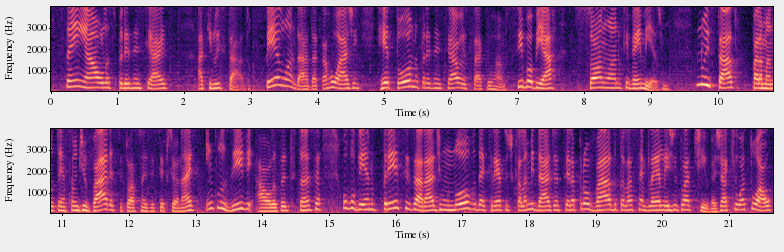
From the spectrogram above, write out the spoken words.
sem aulas presenciais aqui no estado. Pelo andar da carruagem, retorno presencial, Eustáquio Ramos, se bobear, só no ano que vem mesmo. No estado, para manutenção de várias situações excepcionais, inclusive aulas à distância, o governo precisará de um novo decreto de calamidade a ser aprovado pela Assembleia Legislativa, já que o atual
